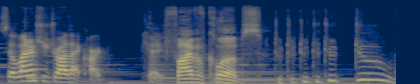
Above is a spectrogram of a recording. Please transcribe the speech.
so why don't you draw that card? Okay, five of clubs. Do, do, do, do, do, do.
